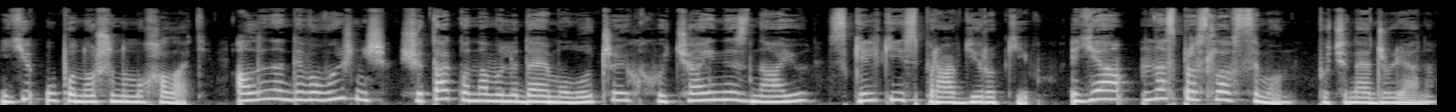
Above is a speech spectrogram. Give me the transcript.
й у поношеному халаті. Але найдивовижніше, що так вона виглядає молодшою, хоча й не знаю, скільки їй справді років. Нас прислав Симон, починає Джуліана.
